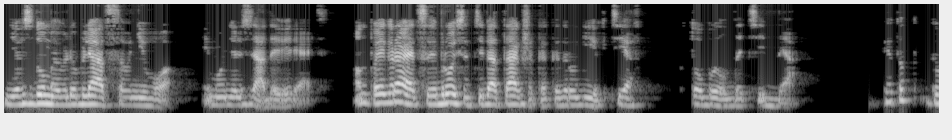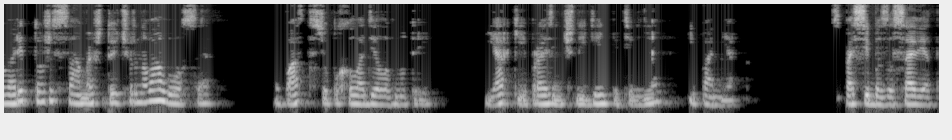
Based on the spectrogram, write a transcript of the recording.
Не вздумай влюбляться в него. Ему нельзя доверять. Он поиграется и бросит тебя так же, как и других тех, кто был до тебя. Этот говорит то же самое, что и черноволосая. У Баста все похолодело внутри. Яркий и праздничный день потемнел и померк. Спасибо за совет,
